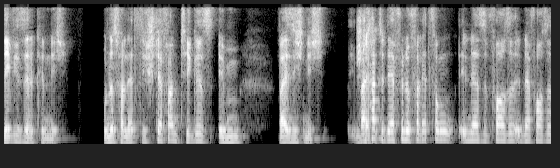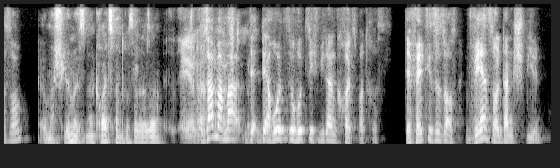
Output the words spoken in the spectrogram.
Davy Selke nicht und es verletzt sich Stefan Tigges im, weiß ich nicht. Was Steffen. hatte der für eine Verletzung in der, Vorse in der Vorsaison? Irgendwas Schlimmes, ne? Ein Kreuzbandriss oder so. Äh, Sagen wir mal, der, der, holt, der holt sich wieder einen Kreuzbandriss. Der fällt die Saison aus. Wer soll dann spielen?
